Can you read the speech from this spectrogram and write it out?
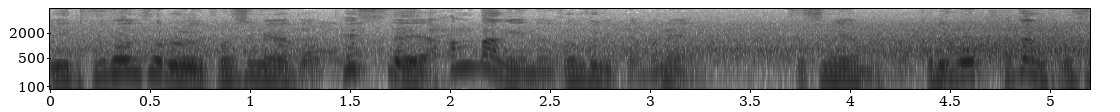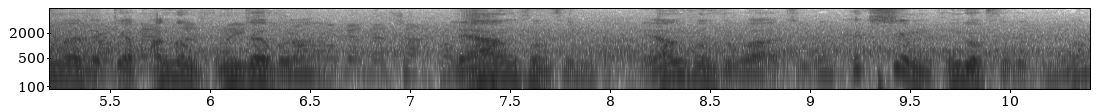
이 두 선수를 조심해야 돼요. 패스에 한 방에 있는 선수이기 때문에 조심해야 합니다. 그리고 가장 조심해야 될 게 방금 공잡은 레앙 선수입니다. 레앙 선수가 지금 핵심 공격수거든요.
